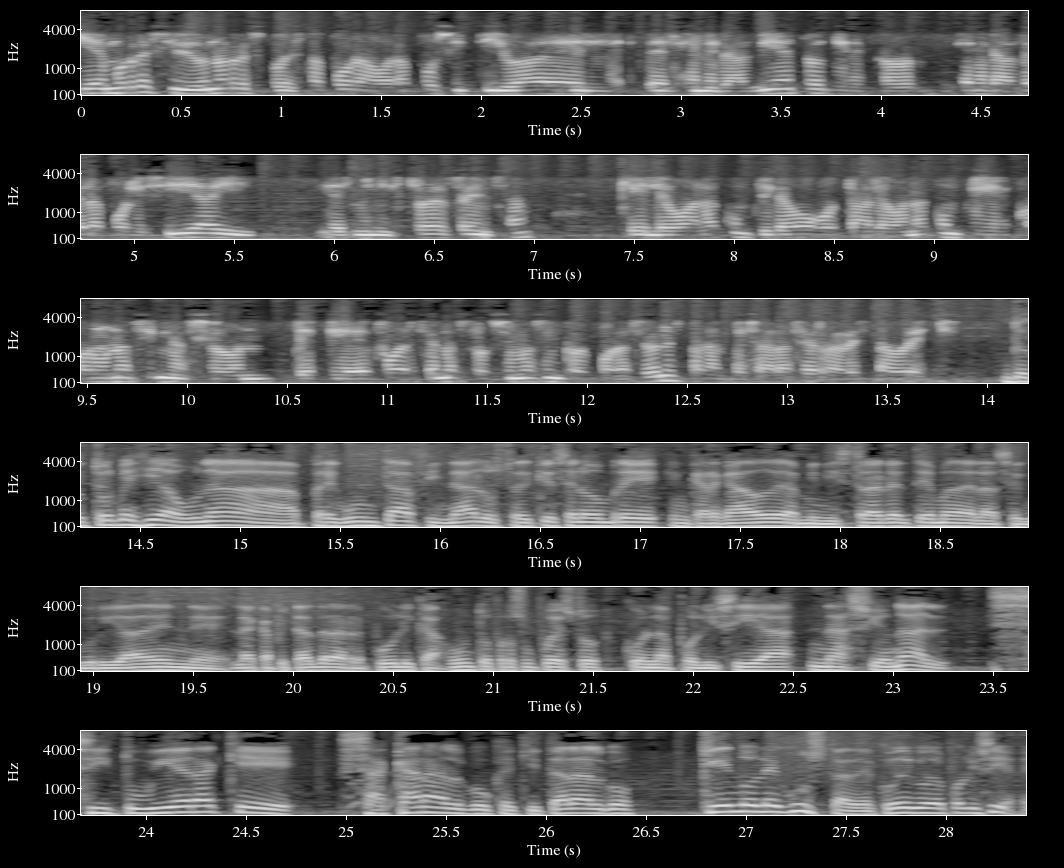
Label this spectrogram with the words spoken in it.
Y hemos recibido una respuesta por ahora positiva del, general Nieto, el director general de la policía y, y del ministro de Defensa, que le van a cumplir a Bogotá, le van a cumplir con una asignación de pie de fuerza en las próximas incorporaciones para empezar a cerrar esta brecha. Doctor Mejía, una pregunta final. Usted que es el hombre encargado de administrar el tema de la seguridad en eh, la capital de la República, junto por supuesto con la Policía Nacional. Si tuviera que sacar algo, que quitar algo, ¿qué no le gusta del Código de Policía?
